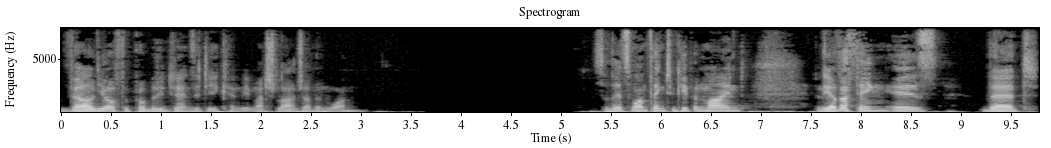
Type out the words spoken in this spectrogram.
value of the probability density can be much larger than 1. So that's one thing to keep in mind. And the other thing is that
